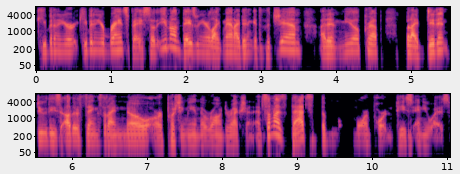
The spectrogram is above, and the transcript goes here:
keep it in your keep it in your brain space. So even on days when you're like man i didn't get to the gym i didn't meal prep but i didn't do these other things that i know are pushing me in the wrong direction. And sometimes that's the more important piece anyways.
